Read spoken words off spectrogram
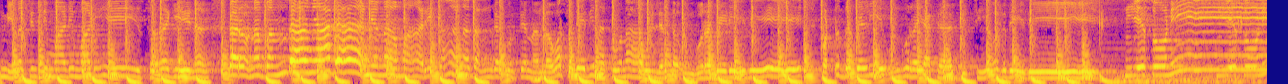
ನಿನ್ನ ಚಿಂತೆ ಮಾಡಿ ಮಾಡಿ ಸೊರಗಿನ. ಕರೋನ ಬಂದ ಮ್ಯಾಗ ವರ್ಷದೇ ದಿನ ಕೋನ ಉಳ್ಳೆಂತ ಉಂಗುರ ಬೇಡಿದೆ ಕೊಟ್ಟದ ಬೆಳಿ ಉಂಗುರ ಯಾಕ ಬಿಚ್ಚಿ ಒಗದಿದಿ ಏ ಸೋಣಿ ಏ ಸೋನಿ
